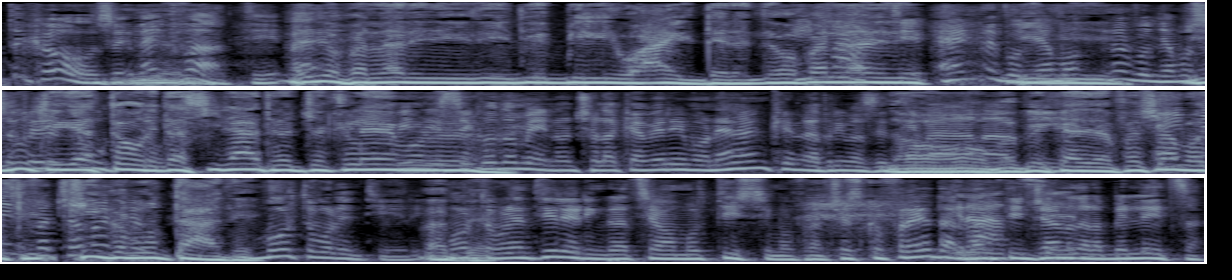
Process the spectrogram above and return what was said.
tante cose, ma Eh, infatti... ma io devo parlare di, di, di Billy Wilder, devo Infatti, parlare di, eh, noi vogliamo- di- noi vogliamo di sapere tutti gli tutto. attori, da Sinatra a Jack Lemmon. Quindi secondo me non ce la caveremo neanche nella prima settimana. ma per facciamo Eh, altri cinque puntate. Molto volentieri, Vabbè. molto volentieri ringraziamo moltissimo Francesco Freda, Grazie. l'artigiano della bellezza,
